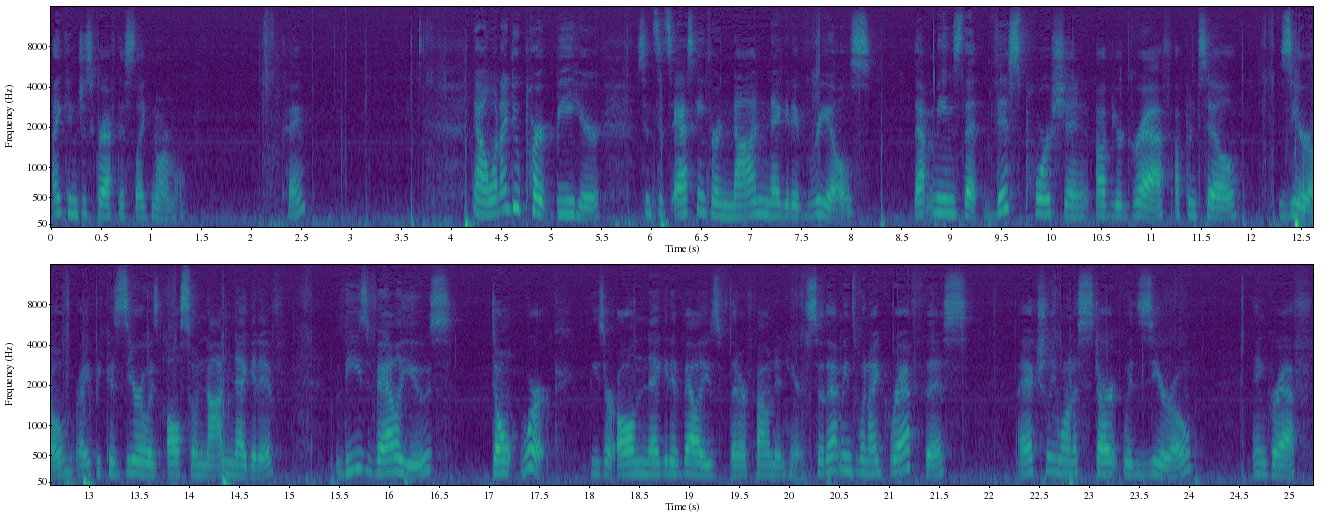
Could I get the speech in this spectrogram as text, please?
I can just graph this like normal. Okay? Now, when I do part B here, since it's asking for non-negative reals, that means that this portion of your graph up until 0, right, because 0 is also non-negative, these values don't work. These are all negative values that are found in here. So that means when I graph this, I actually want to start with 0 and graph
